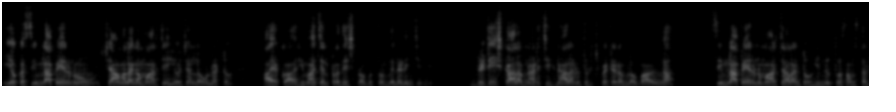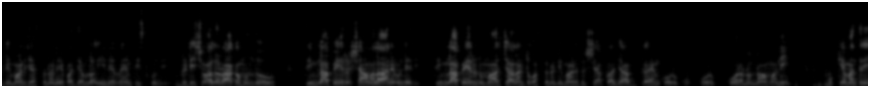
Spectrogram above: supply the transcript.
ఈ యొక్క సిమ్లా పేరును శ్యామలగా మార్చే యోచనలో ఉన్నట్టు ఆ యొక్క హిమాచల్ ప్రదేశ్ ప్రభుత్వం వెల్లడించింది. బ్రిటిష్ కాలం నాటి చిహ్నాలను తుడిచిపెట్టడంలో భాగంగా సిమ్లా పేరును మార్చాలంటూ హిందుత్వ సంస్థలు డిమాండ్ చేస్తున్న నేపథ్యంలో ఈ నిర్ణయం తీసుకుంది. బ్రిటిష్ వాళ్ళు రాకముందు సిమ్లా పేరు శ్యామలా అని ఉండేది. సిమ్లా పేరును మార్చాలంటూ వస్తున్న డిమాండ్ దృష్ట్యా ప్రజాభిప్రాయం కోరుకు కోరు కోరనున్నామని ముఖ్యమంత్రి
